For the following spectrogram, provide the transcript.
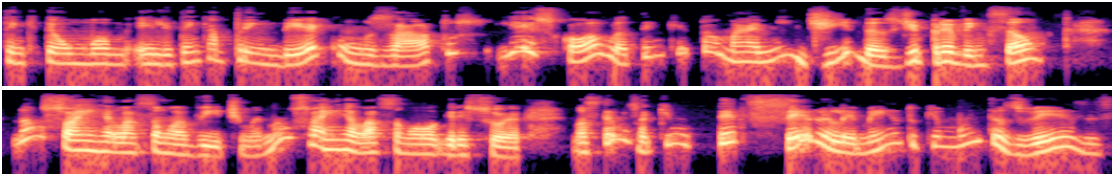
tem que ter uma, ele tem que aprender com os atos e a escola tem que tomar medidas de prevenção, não só em relação à vítima, não só em relação ao agressor. Nós temos aqui um terceiro elemento que muitas vezes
